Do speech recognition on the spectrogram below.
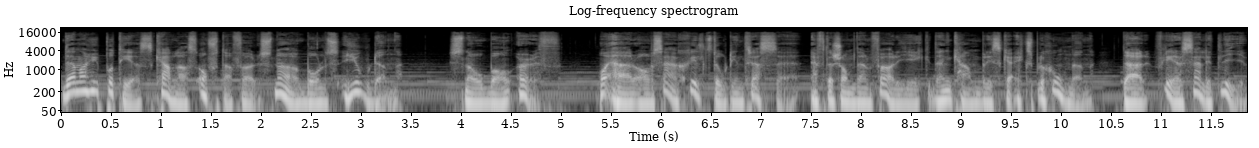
Denna hypotes kallas ofta för snöbollsjorden, Snowball Earth, och är av särskilt stort intresse eftersom den föregick den kambriska explosionen där flercelligt liv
